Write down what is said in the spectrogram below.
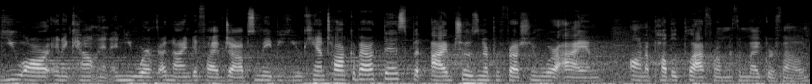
you are an accountant and you work a nine to five job, so maybe you can't talk about this, but I've chosen a profession where I am on a public platform with a microphone.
